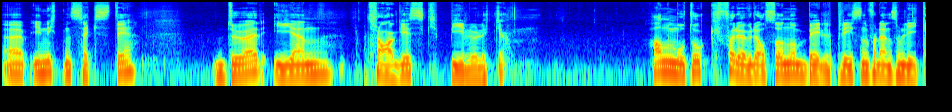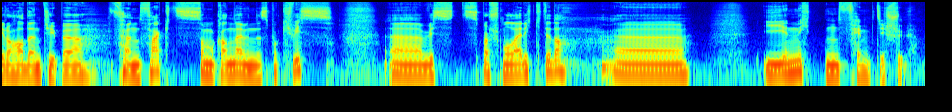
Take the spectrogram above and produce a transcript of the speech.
eh, i 1960 dør i en tragisk bilulykke. Han mottok for øvrig også nobelprisen for den som liker å ha den type fun facts som kan nevnes på quiz, eh, hvis spørsmålet er riktig, da, eh, i 1957.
